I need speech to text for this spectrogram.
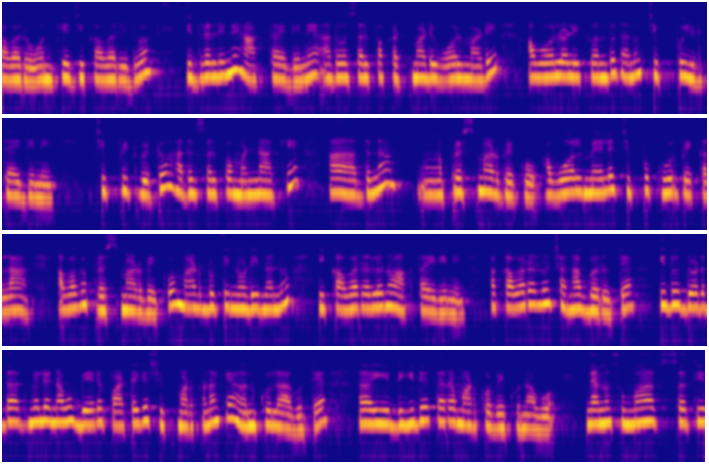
ಕವರು ಒಂದು ಕೆ ಜಿ ಕವರ್ ಇದು ಇದರಲ್ಲಿನೇ ಇದ್ದೀನಿ. ಅದು ಸ್ವಲ್ಪ ಕಟ್ ಮಾಡಿ ಓಲ್ ಮಾಡಿ, ಆ ಓಲೊಳಿಕೊಂದು ನಾನು ಚಿಪ್ಪು ಇಡ್ತಾ ಇದ್ದೀನಿ. ಚಿಪ್ಪಿಟ್ಬಿಟ್ಟು ಅದಕ್ಕೆ ಸ್ವಲ್ಪ ಮಣ್ಣು ಹಾಕಿ ಅದನ್ನು ಪ್ರೆಸ್ ಮಾಡಬೇಕು. ಆ ಓಲ್ ಮೇಲೆ ಚಿಪ್ಪು ಕೂರಬೇಕಲ್ಲ? ಆವಾಗ ಪ್ರೆಸ್ ಮಾಡಬೇಕು. ಮಾಡಿಬಿಟ್ಟು ನೋಡಿ ನಾನು ಈ ಕವರಲ್ಲೂ ಹಾಕ್ತಾಯಿದ್ದೀನಿ ಆ ಕವರಲ್ಲೂ ಚೆನ್ನಾಗಿ ಬರುತ್ತೆ. ಇದು ದೊಡ್ಡದಾದ ಮೇಲೆ ನಾವು ಬೇರೆ ಪಾಟೆಗೆ ಶಿಫ್ಟ್ ಮಾಡ್ಕೊಳಕ್ಕೆ ಅನುಕೂಲ ಆಗುತ್ತೆ. ಇದು ಇದೇ ಥರ ಮಾಡ್ಕೋಬೇಕು ನಾವು. ನಾನು ಸುಮಾರು ಸತಿ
